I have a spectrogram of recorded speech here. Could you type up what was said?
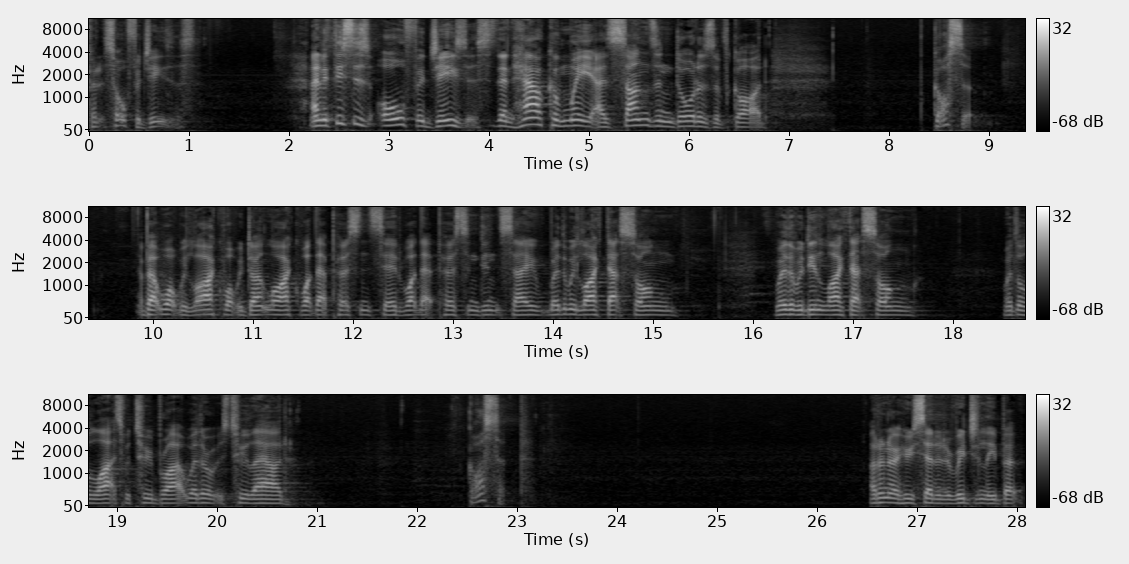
But it's all for Jesus. And if this is all for Jesus, then how can we, as sons and daughters of God, gossip about what we like, what we don't like, what that person said, what that person didn't say, whether we liked that song, whether we didn't like that song, whether the lights were too bright, whether it was too loud? Gossip. I don't know who said it originally, but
